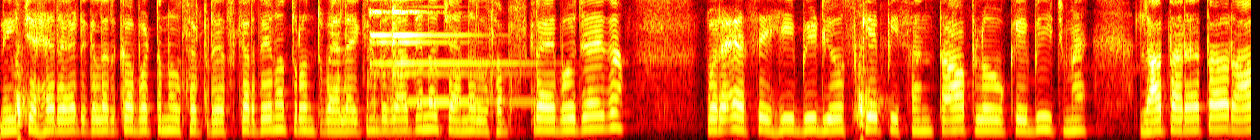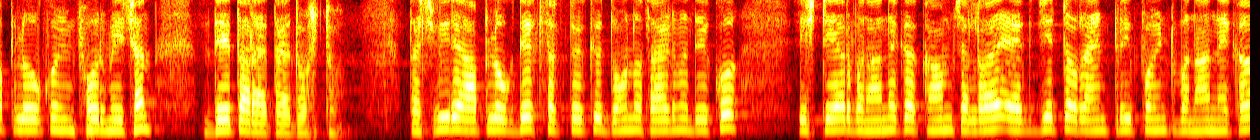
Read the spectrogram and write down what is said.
नीचे है रेड कलर का बटन उसे प्रेस कर देना। तुरंत बेल आइकन बजा देना। चैनल सब्सक्राइब हो जाएगा। और ऐसे ही वीडियोस के पी संत आप लोगों के बीच में लाता रहता है और आप लोगों को इन्फॉर्मेशन देता रहता है दोस्तों। तस्वीरें आप लोग देख सकते हो कि दोनों साइड में देखो स्टेयर बनाने का काम चल रहा है एग्जिट और एंट्री पॉइंट बनाने का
